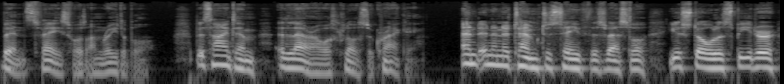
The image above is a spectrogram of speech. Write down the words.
Ben's face was unreadable. Beside him, Alara was close to cracking and in an attempt to save this vessel, you stole a speeder,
